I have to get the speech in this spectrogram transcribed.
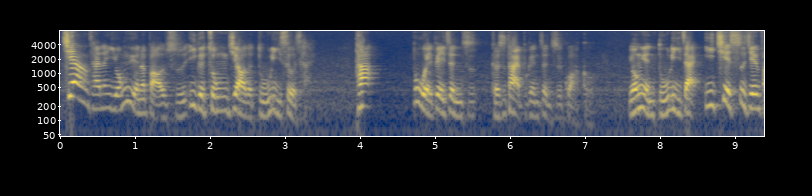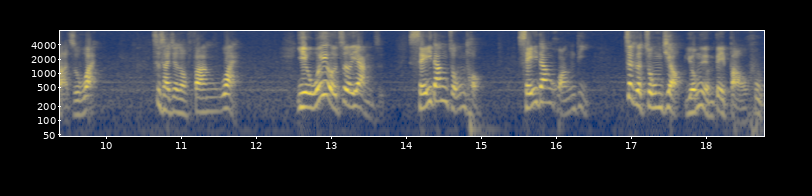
这样才能永远的保持一个宗教的独立色彩。他不违背政治，可是他也不跟政治挂钩，永远独立在一切世间法之外。这才叫做方外。也唯有这样子，谁当总统，谁当皇帝，这个宗教永远被保护，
